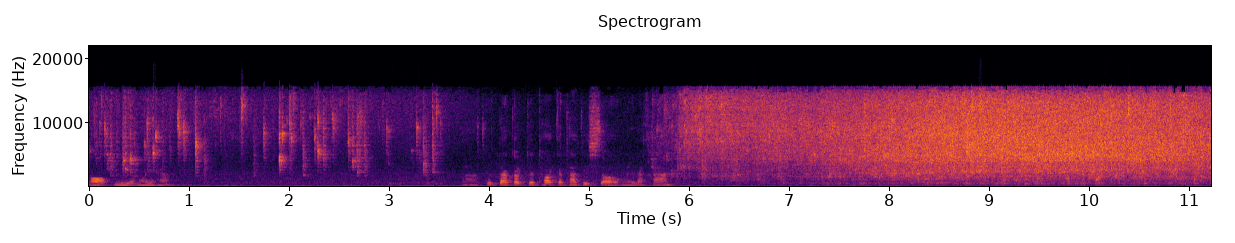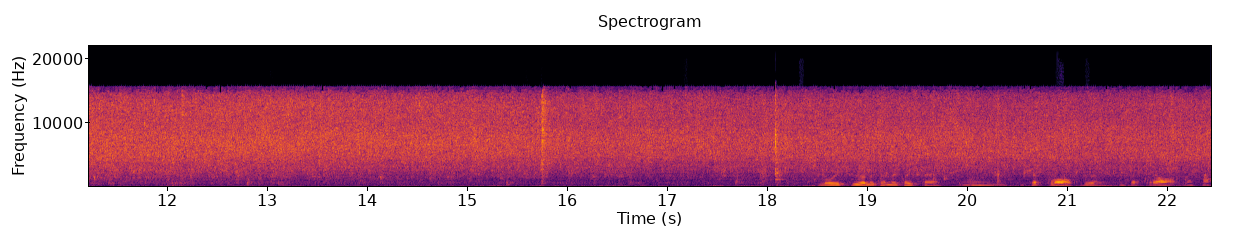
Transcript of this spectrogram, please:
กรอบเหลืองเลยค่ะอ่าคุณตาก็จะทอดกระทะที่สองเลยนะคะโรยเกลือแล้วจะไม่ค่อยแตกอืมจะกรอบด้วยมันจะกรอบนะคะ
